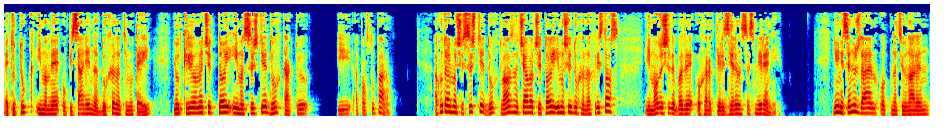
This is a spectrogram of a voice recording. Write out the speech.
Ето тук имаме описание на духа на Тимотей и откриваме, че той има същия дух, както и апостол Павел. Ако той имаше същия дух, това означава, че той имаше духа на Христос и можеше да бъде охарактеризиран със смирение. Ние не се нуждаем от национален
